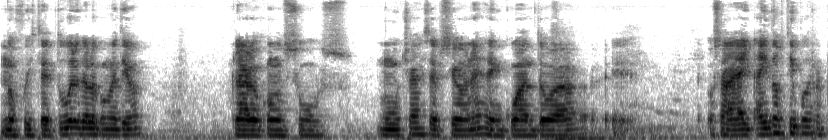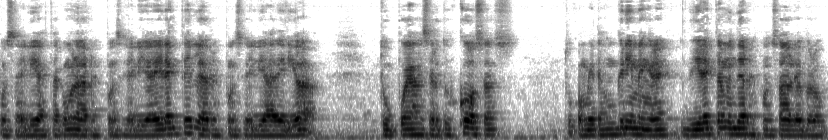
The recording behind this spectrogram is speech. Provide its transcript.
no fuiste tú el que lo cometió claro, con sus muchas excepciones en cuanto a... Eh, o sea, hay, hay, dos tipos de responsabilidad. Está como la responsabilidad directa y la responsabilidad derivada. Tú puedes hacer tus cosas, tú cometes un crimen, eres directamente responsable, pero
